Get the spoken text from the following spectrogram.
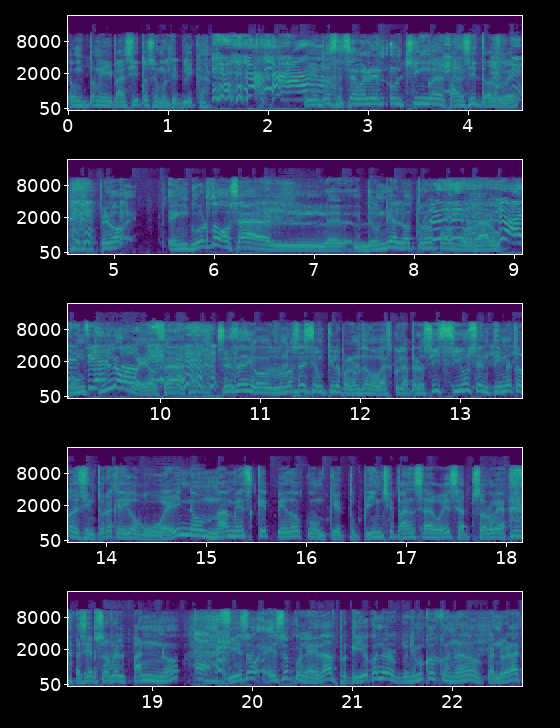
un- mi pancito se multiplica. y entonces se vuelven un chingo de pancitos, güey. Pero engordo, o sea, el- de un día al otro puedo engordar Ay, un cierto. kilo, güey. O sea, sí, digo, no sé si es un kilo porque no tengo báscula, pero sí, sí un centímetro de cintura que digo, güey, no mames, qué pedo con que tu pinche panza, güey, se absorbe, así absorbe el pan, ¿no? Y eso, eso con la edad, porque yo cuando, yo me acuerdo cuando era, cuando era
